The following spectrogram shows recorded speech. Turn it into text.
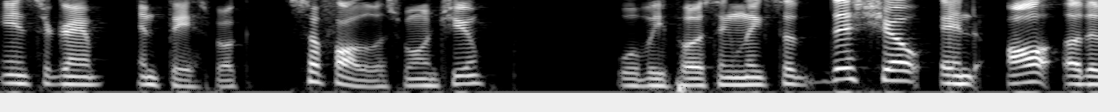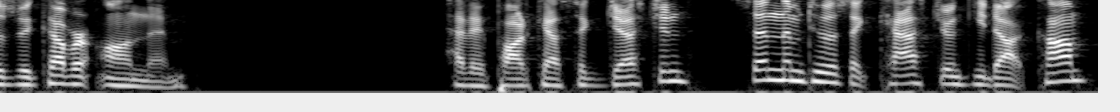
Instagram, and Facebook, so follow us, won't you? We'll be posting links to this show and all others we cover on them. Have a podcast suggestion? Send them to us at castjunkie.com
